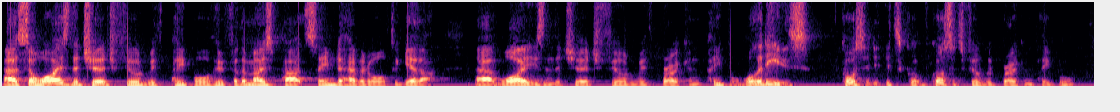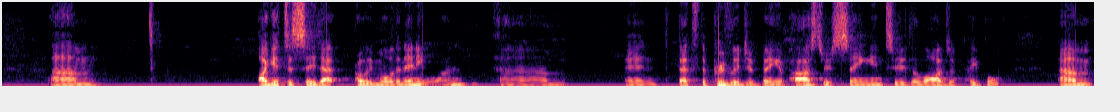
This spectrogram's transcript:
Uh, so, why is the church filled with people who, for the most part, seem to have it all together? Uh, why isn't the church filled with broken people? Well, it is. Of course, it, it's of course it's filled with broken people. Um, I get to see that probably more than anyone, um, and that's the privilege of being a pastor is seeing into the lives of people. Um,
